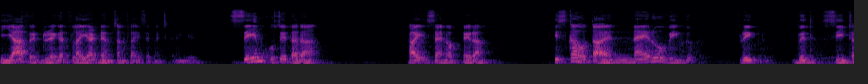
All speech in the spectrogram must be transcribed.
या फिर ड्रैगन फ्लाई या डेमसन फ्लाई से मैच करेंगे। सेम उसी तरह थाई सैनोप्टेरा इसका होता है नैरो विंग फ्रिग्ड विद सीटा।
